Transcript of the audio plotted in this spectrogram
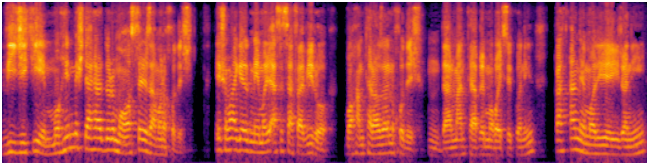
ویژگی مهمش در هر دور معاصر زمان خودش. یعنی شما اگر معماری اصل صفوی رو با همترازان خودش در منطقه مقایسه کنین قطعا معماری ایرانی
